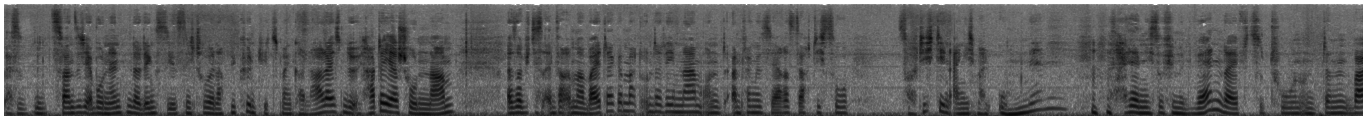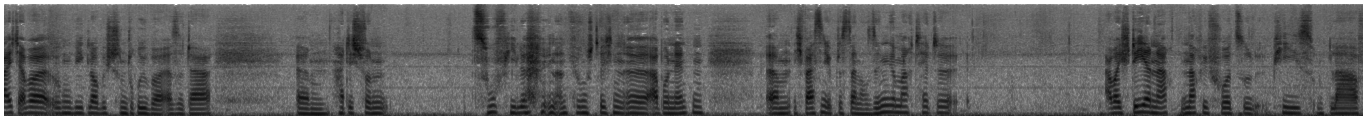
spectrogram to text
also mit 20 Abonnenten, da denkst du jetzt nicht drüber nach, wie könnte jetzt mein Kanal heißen? Ich hatte ja schon einen Namen. Also habe ich das einfach immer weitergemacht unter dem Namen und Anfang des Jahres dachte ich so, sollte ich den eigentlich mal umnennen? Das hat ja nicht so viel mit Vanlife zu tun. Und dann war ich aber irgendwie, glaube ich, schon drüber. Also da ähm, hatte ich schon zu viele, in Anführungsstrichen, äh, Abonnenten. Ähm, ich weiß nicht, ob das da noch Sinn gemacht hätte. Aber ich stehe ja nach, nach wie vor zu Peace und Love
